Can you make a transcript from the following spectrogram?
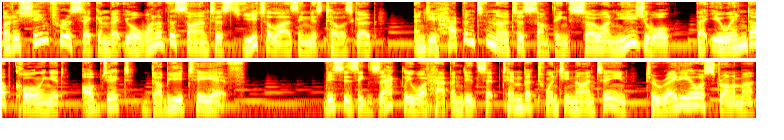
But assume for a second that you're one of the scientists utilising this telescope and you happen to notice something so unusual that you end up calling it Object WTF. This is exactly what happened in September 2019 to radio astronomer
